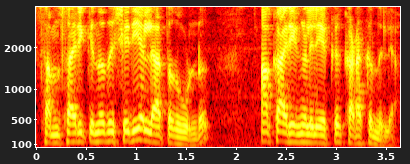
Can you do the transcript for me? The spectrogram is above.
സംസാരിക്കുന്നത് ശരിയല്ലാത്തതുകൊണ്ട് ആ കാര്യങ്ങളിലേക്ക് കടക്കുന്നില്ല.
